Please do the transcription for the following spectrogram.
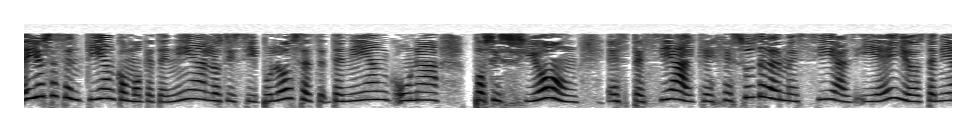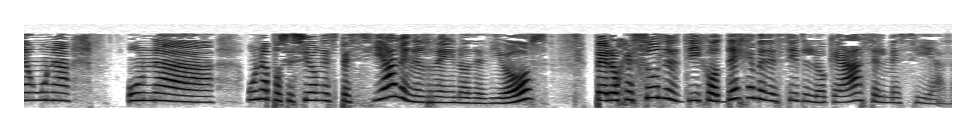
ellos se sentían como que tenían, los discípulos tenían una posición especial, que Jesús era el Mesías y ellos tenían una, una, una posición especial en el reino de Dios, pero Jesús les dijo, déjeme decirle lo que hace el Mesías.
